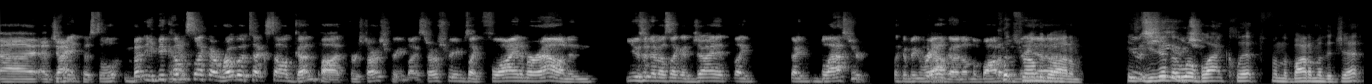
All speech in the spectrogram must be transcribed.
uh, a giant pistol, but he becomes like a Robotech style gun pod for Starscream. Like Starscream's like flying him around and using him as like a giant like like blaster, like a big Yeah. railgun on the bottom. clips of the, around the uh, bottom. he He's, he's got that little black clip from the bottom of the jet.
